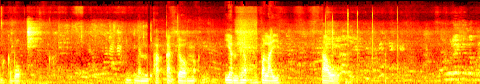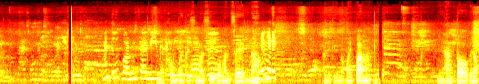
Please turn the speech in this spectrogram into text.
หมักกระบอกมันผักกัดจองเนาะเอียนพี่น้องปลาไหล เต่ามันอึดบอลมันเคยมีมัแม่นจะคอมเปิดก็สิมาสื่อว่ามันแซงเนาะไม่ได้อันนี้ก็เป็นหอยปังนี่ห้างต่อพี่น้อง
